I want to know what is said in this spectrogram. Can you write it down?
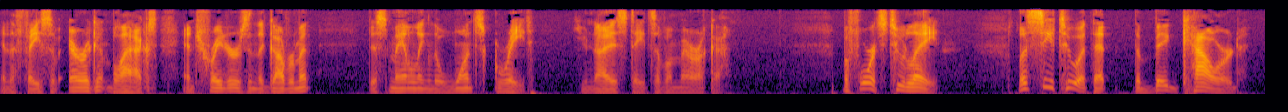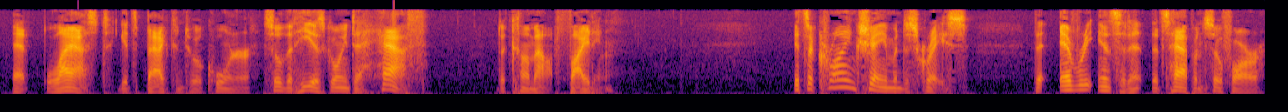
in the face of arrogant blacks and traitors in the government, dismantling the once great United States of America. Before it's too late, let's see to it that the big coward at last gets backed into a corner so that he is going to have to come out fighting. It's a crying shame and disgrace that every incident that's happened so far,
